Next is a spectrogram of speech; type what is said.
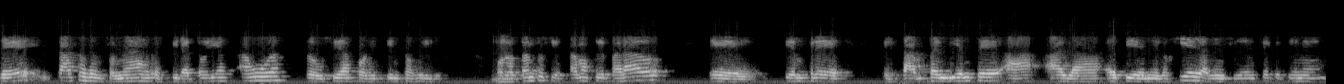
de casos de enfermedades respiratorias agudas producidas por distintos virus. Por lo mm. tanto, si estamos preparados, eh, siempre están pendientes a, la epidemiología y a la incidencia que tiene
